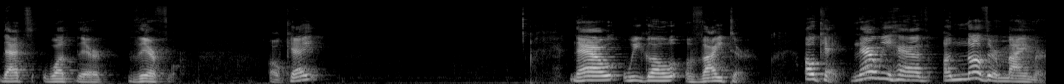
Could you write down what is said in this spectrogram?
That's what they're there for. Okay? Now we go weiter. Okay, now we have another mimer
